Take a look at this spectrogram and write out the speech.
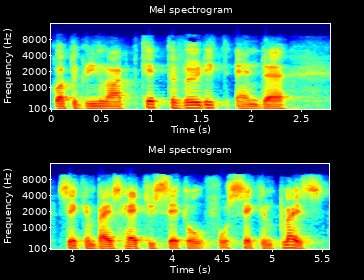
Got the green light, kept the verdict, and uh, second base had to settle for second place.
